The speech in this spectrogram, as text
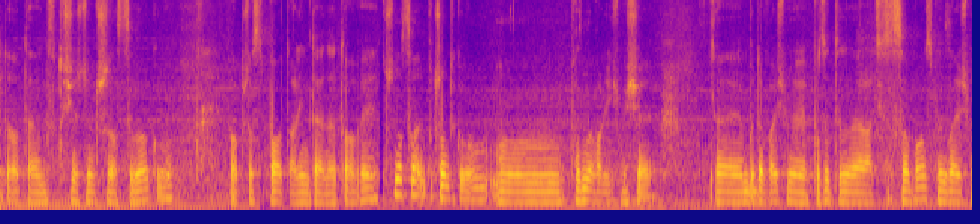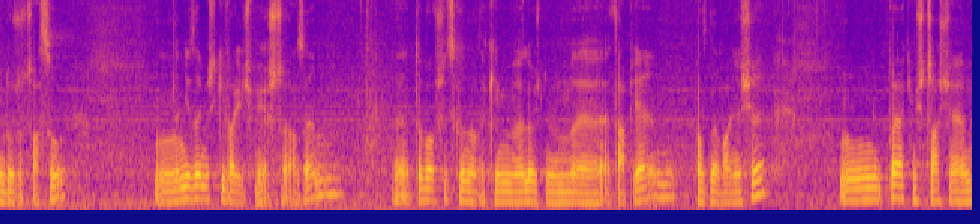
Dorotę w 2013 roku poprzez portal internetowy. Znaczy, Na samym początku mm, poznawaliśmy się, e, budowaliśmy pozytywne relacje ze sobą, spędzaliśmy dużo czasu. Mm, Nie zamieszkiwaliśmy jeszcze razem. E, To było wszystko na takim luźnym e, etapie poznawania się. Mm, Po jakimś czasie,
